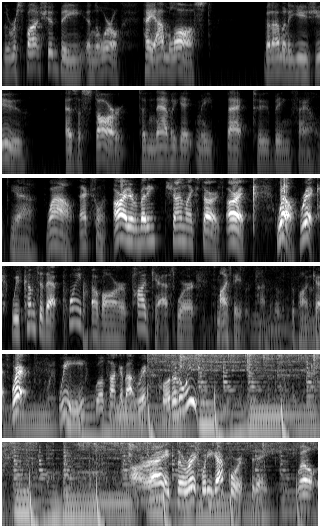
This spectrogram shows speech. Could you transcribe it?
the response should be in the world hey, I'm lost, but I'm going to use you as a star to navigate me back to being found. Yeah. Wow. Excellent. All right, everybody. Shine like stars. All right. Well, Rick, we've come to that point of our podcast where it's my favorite time of the, the podcast, where we will talk about Rick's quote of the week. All right. So, Rick, what do you got for us today? Well,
